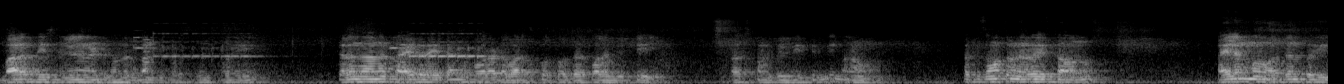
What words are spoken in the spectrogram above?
భారతదేశం విలీనమైన సందర్భాన్ని పురస్కరించుకొని తెలంగాణ సాయుధ రైతాంగ పోరాట వార్షికోత్సవం జరపాలని చెప్పి రాష్ట్రానికి పిలిపించింది మనం ప్రతి సంవత్సరం నిర్వహిస్తా ఉన్నాం. ఐలమ్మ వర్ధంతో ఈ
